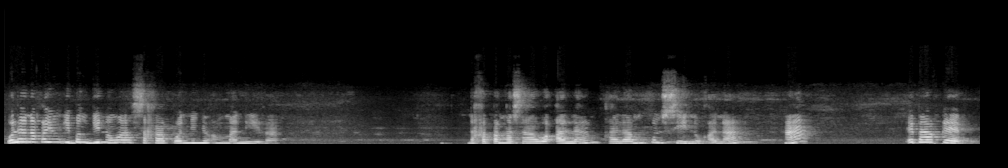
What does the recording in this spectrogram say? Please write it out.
Wala na kayong ibang ginawa sa kapwa ninyo ang manira. Nakapangasawa ka lang, kala mo kung sino ka na? Ha? Eh bakit?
